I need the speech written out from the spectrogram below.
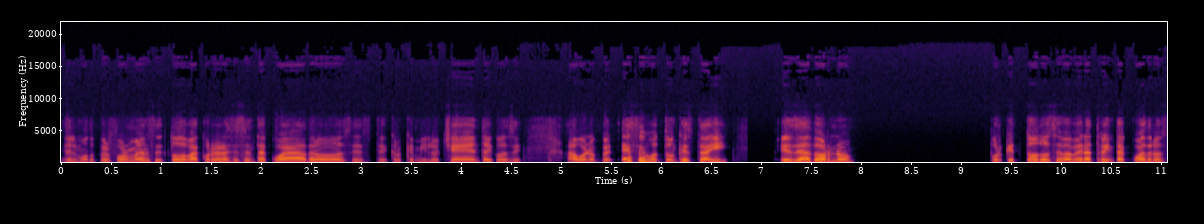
el modo performance, eh, todo va a correr a 60 cuadros, este, creo que 1080 y cosas así. Ah, bueno, pero ese botón que está ahí es de adorno, porque todo se va a ver a 30 cuadros.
